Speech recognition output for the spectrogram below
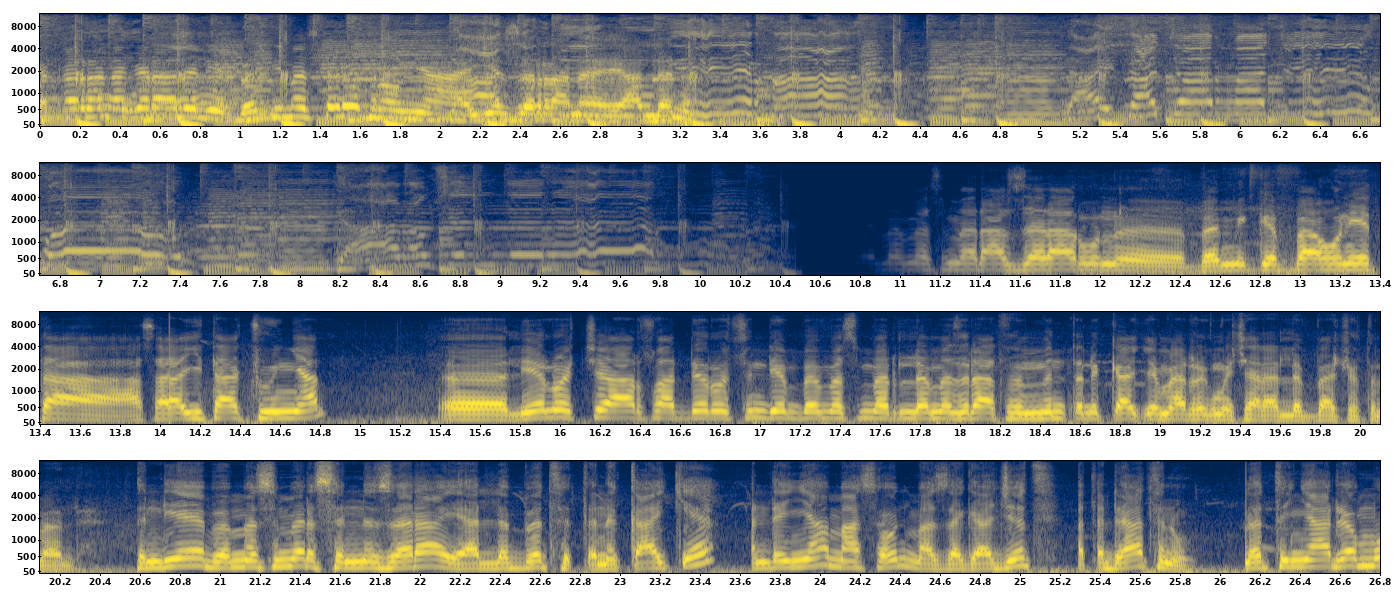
የቀረ ነገር አለ። በዚህ መሰረት ነው እኛ እየዘራን ያለነ። በመስመር አዘራሩን በሚገባ ሁኔታ አሳይታችሁኛል። ሌሎች አርሶ አደሮች እንዲም በመስመር ለመዝራት ምን ጥንቃቄ ማድረግ መቻል አለባቸው ትላለህ? እንዴ በመስመር ስንዘራ ያለበት ጥንቃቄ አንደኛ ማሳውን ማዘጋጀት አጥዳት ነው። ሁለተኛ ደግሞ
